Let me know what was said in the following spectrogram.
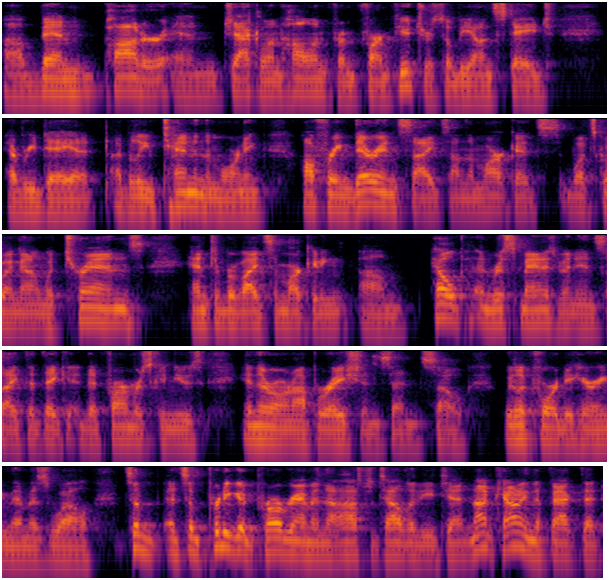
Uh, ben Potter and Jacqueline Holland from Farm Futures will be on stage every day at I believe 10 in the morning, offering their insights on the markets, what's going on with trends, and to provide some marketing um, help and risk management insight that they that farmers can use in their own operations. And so we look forward to hearing them as well. It's a it's a pretty good program in the hospitality tent, not counting the fact that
